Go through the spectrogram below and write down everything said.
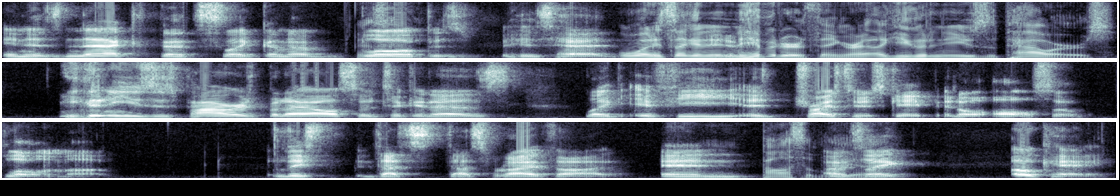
in his neck that's like gonna blow up his his head. Well, it's like an inhibitor thing, right? Like he couldn't use his powers. he couldn't use his powers, but I also took it as like if he uh, tries to escape, it'll also blow him up. At least that's that's what I thought, and Possibly. I was yeah. like, okay,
